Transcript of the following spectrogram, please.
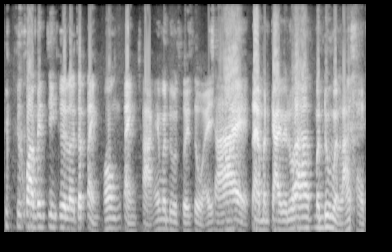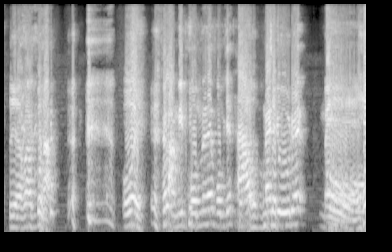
คือคือความเป็นจริงคือเราจะแต่งห้องแต่งฉากให้มันดูสวยใช่ๆแต่มันกลายเป็นว่ามันดูเหมือนร้านขายเสื้อมากกว่าโอ้ยข้างหลังมีพรมด้วยนะพรมเช็ดเท้าเออพรมแมนเช็ดยูด้วยแหมโอ้โห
